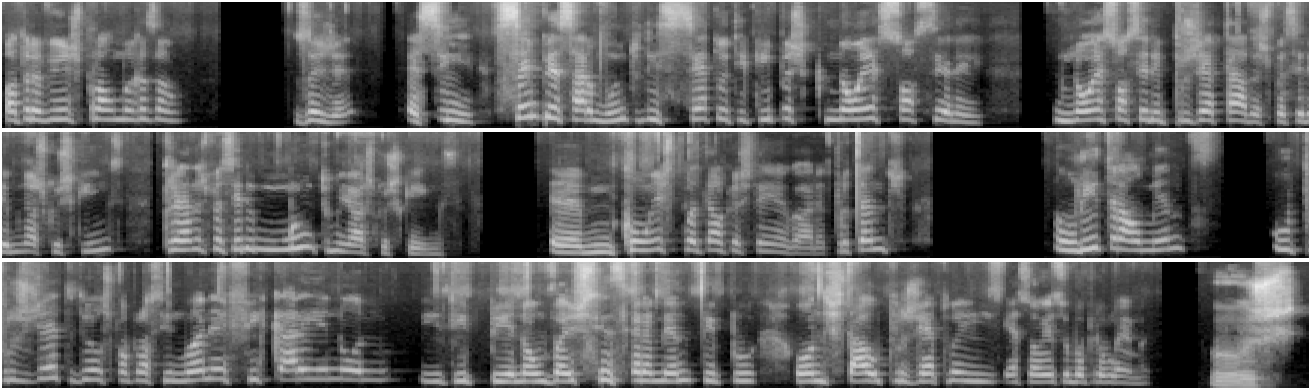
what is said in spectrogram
outra vez por alguma razão. Ou seja, assim, sem pensar muito, disse sete, oito equipas que não é só serem não é só serem projetadas para serem melhores que os Kings, projetadas para serem muito melhores que os Kings. Um, com este plantel que eles têm agora. Portanto, literalmente, o projeto deles para o próximo ano é ficarem em nono. E tipo, eu não vejo sinceramente tipo, onde está o projeto aí. É só esse o meu problema. Os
